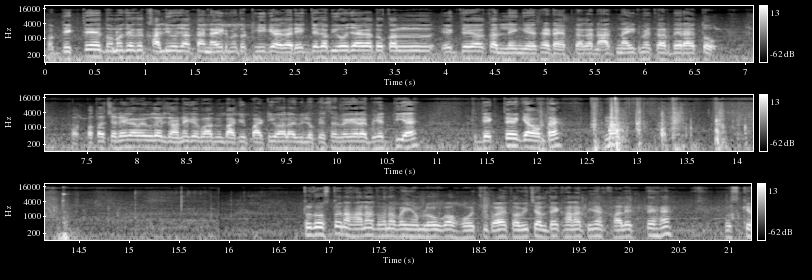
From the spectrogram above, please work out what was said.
तो अब देखते हैं, दोनों जगह खाली हो जाता है नाइट में तो ठीक है, अगर एक जगह भी हो जाएगा तो कल एक जगह कर लेंगे ऐसा टाइप का, अगर आज नाइट में कर दे रहा है तो। तो पता चलेगा भाई, उधर जाने के बाद में बाकी पार्टी वाला भी लोकेशन वगैरह भेज दिया है तो देखते हैं क्या होता है ना? तो दोस्तों, नहाना धोना भाई हम लोगों का हो चुका है तो अभी चलते हैं, खाना पीना खा लेते हैं, उसके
